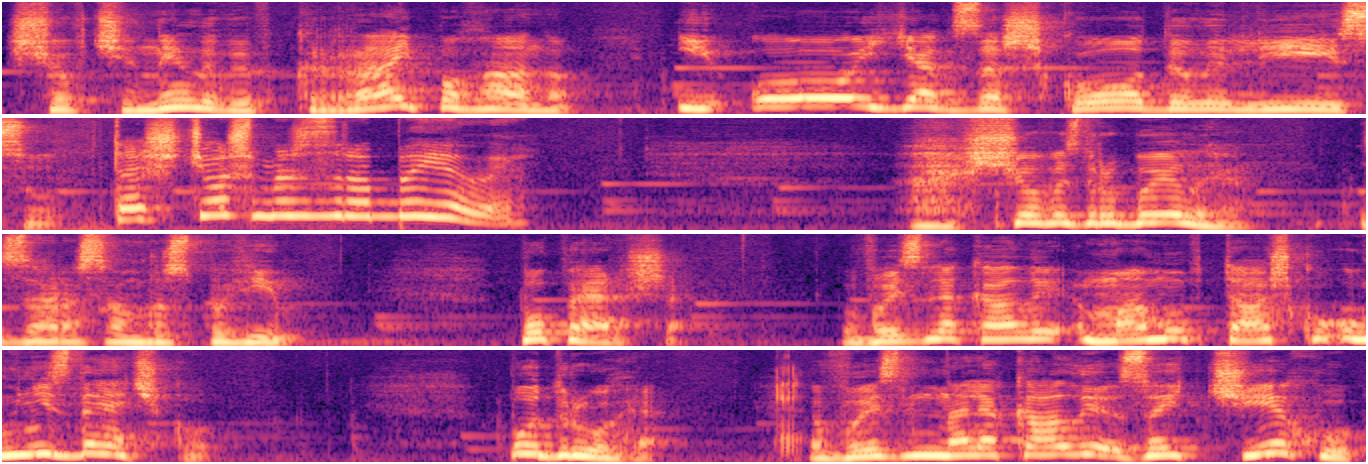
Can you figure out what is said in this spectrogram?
що вчинили ви вкрай погано, і ой як зашкодили лісу. Та що ж ми ж зробили? Що ви зробили? Зараз вам розповім. По-перше, ви злякали маму пташку у гніздечку. По-друге, ви налякали зайчиху,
